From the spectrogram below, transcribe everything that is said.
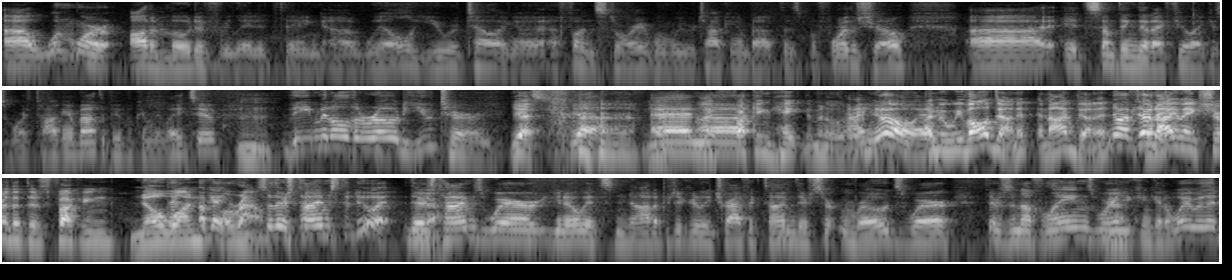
Uh, one more automotive related thing, uh, Will. You were telling a, a fun story when we were talking about this before the show. Uh, it's something that I feel like is worth talking about that people can relate to. The middle of the road U turn. Yes. Yeah, Yeah, and I uh, fucking hate the middle of the road. I know, I mean, we've all done it, and I've done it. No, I've done but it. I make sure that there's fucking no one okay, around. So there's times to do it. There's Yeah. times where you know it's not a particularly traffic time. There's certain roads where there's enough lanes where Yeah. you can get away with it.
